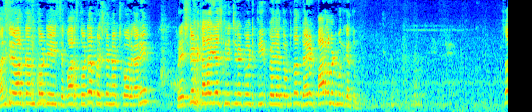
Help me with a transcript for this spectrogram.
మంత్రివర్గంతో సిఫార్సుతోటే ప్రెసిడెంట్ నడుచుకోవాలి కానీ ప్రెసిడెంట్ కలెక్ట్ చేసుకుని ఇచ్చినటువంటి తీర్పు ఏదైతే ఉంటుందో అది డైరెక్ట్ పార్లమెంట్ ముందుకెళ్తుంది. సో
